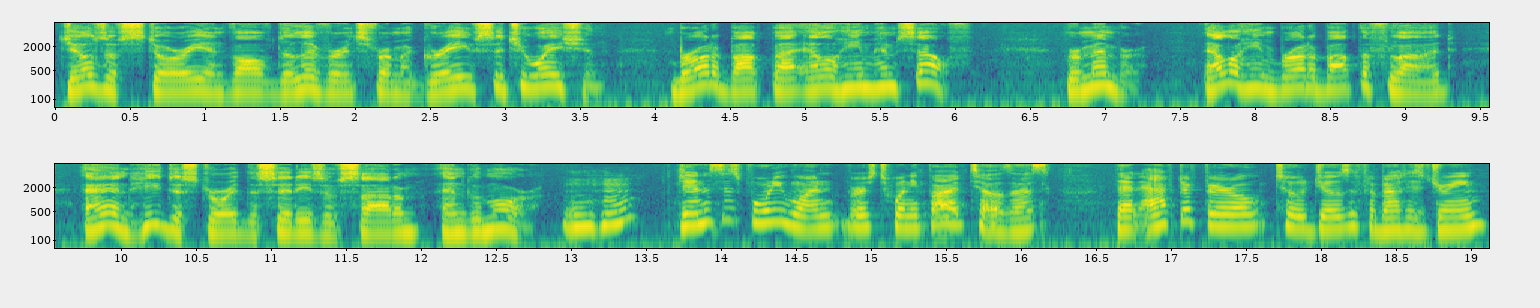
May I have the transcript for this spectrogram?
Joseph's story involved deliverance from a grave situation brought about by Elohim himself. Remember, Elohim brought about the flood, and he destroyed the cities of Sodom and Gomorrah. Mm-hmm. Genesis 41, verse 25 tells us that after Pharaoh told Joseph about his dream,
